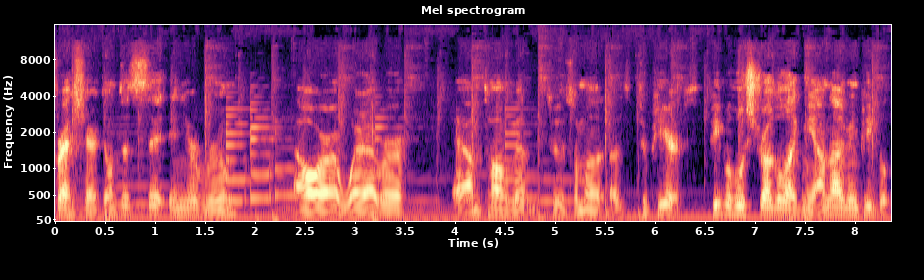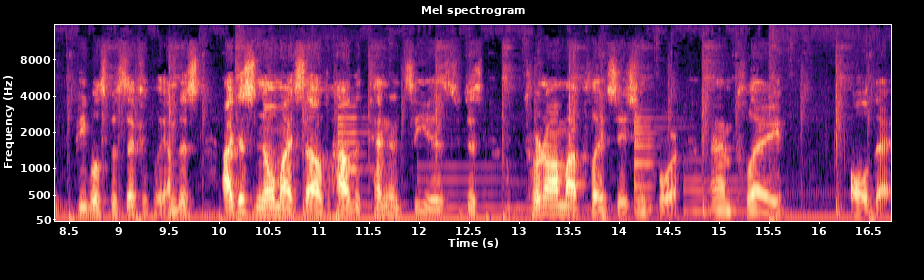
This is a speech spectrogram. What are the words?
fresh air. Don't just sit in your room or whatever. I'm talking to some uh, to peers, people who struggle like me. I'm not even people people specifically. I'm just I just know myself how the tendency is to just turn on my PlayStation 4 and play all day.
